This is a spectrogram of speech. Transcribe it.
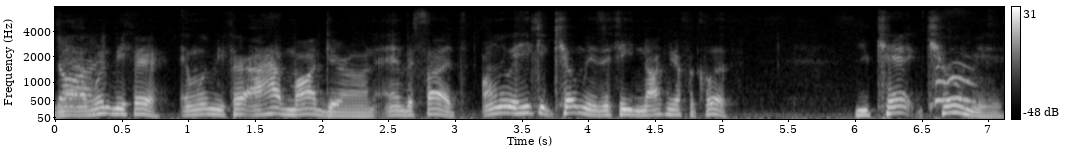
No, it wouldn't be fair. It wouldn't be fair. I have mod gear on, and besides, only way he could kill me is if he knocked me off a cliff. You can't kill me.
